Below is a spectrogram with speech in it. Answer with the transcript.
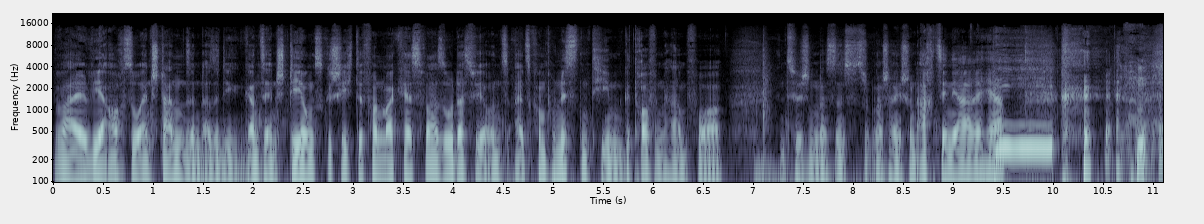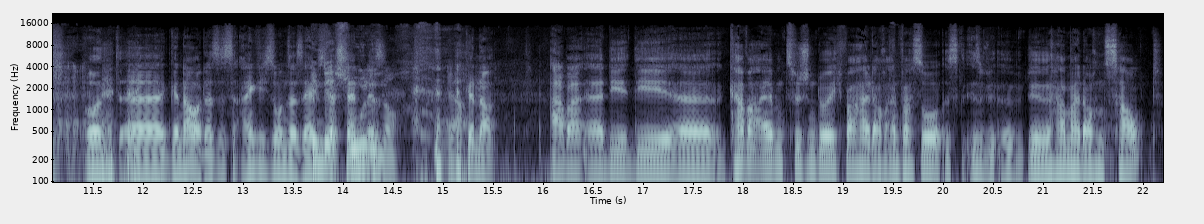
weil wir auch so entstanden sind. Also die ganze Entstehungsgeschichte von Marquez war so, dass wir uns als Komponistenteam getroffen haben vor inzwischen, das ist wahrscheinlich schon 18 Jahre her. und äh, genau, das ist eigentlich so unser In der Schule Selbstverständnis. noch. Ja. Genau. Aber äh, die, die äh, Coveralben zwischendurch war halt auch einfach so, es, es, wir haben halt auch einen Sound,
